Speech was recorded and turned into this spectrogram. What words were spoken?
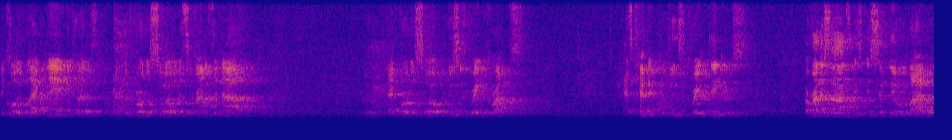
They call it black land because of the fertile soil that surrounds the Nile. That fertile soil produces great crops, as Kemet produced great thinkers. A renaissance is, is simply a revival,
